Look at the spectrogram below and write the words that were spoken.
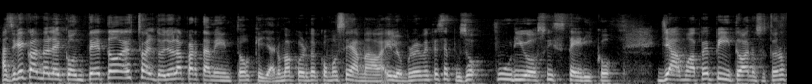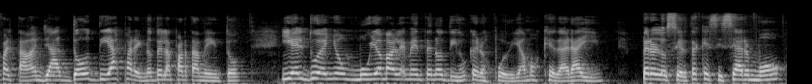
Así que cuando le conté todo esto al dueño del apartamento, que ya no me acuerdo cómo se llamaba, y el hombre obviamente se puso furioso, histérico, llamó a Pepito, a nosotros nos faltaban ya dos días para irnos del apartamento, y el dueño muy amablemente nos dijo que nos podíamos quedar ahí. Pero lo cierto es que sí se armó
